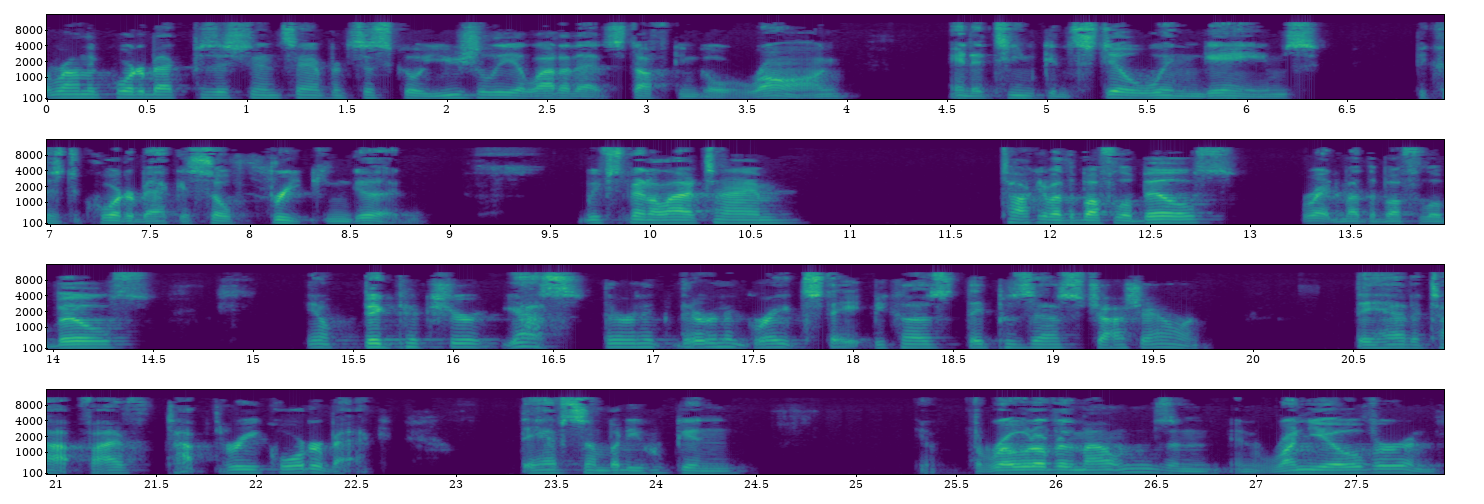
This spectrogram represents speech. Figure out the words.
around the quarterback position in San Francisco. Usually a lot of that stuff can go wrong and a team can still win games because the quarterback is so freaking good. We've spent a lot of time talking about the Buffalo Bills, writing about the Buffalo Bills. You know, big picture, yes, they're in a, they're in a great state because they possess Josh Allen. They have a top five, top three quarterback. They have somebody who can you know, throw it over the mountains and, and run you over and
